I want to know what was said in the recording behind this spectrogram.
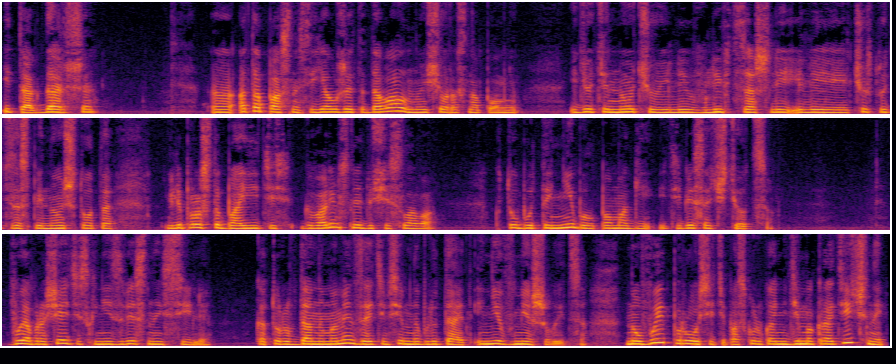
Итак, дальше. Э, от опасности. Я уже это давала, но еще раз напомню. Идете ночью или в лифт зашли, или чувствуете за спиной что-то, или просто боитесь. Говорим следующие слова. Кто бы ты ни был, помоги, и тебе сочтется. Вы обращаетесь к неизвестной силе, которая в данный момент за этим всем наблюдает и не вмешивается. Но вы просите, поскольку они демократичны,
